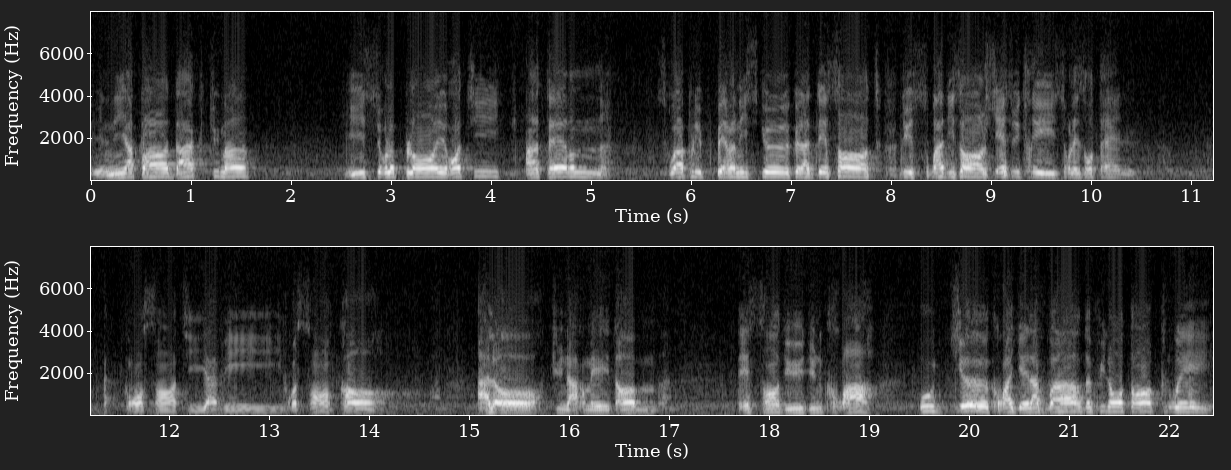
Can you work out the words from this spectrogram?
Il n'y a pas d'acte humain qui, sur le plan érotique interne, soit plus pernicieux que la descente du soi-disant Jésus-Christ sur les autels. Consenti à vivre sans corps, alors qu'une armée d'hommes, descendus d'une croix où Dieu croyait l'avoir depuis longtemps cloué,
